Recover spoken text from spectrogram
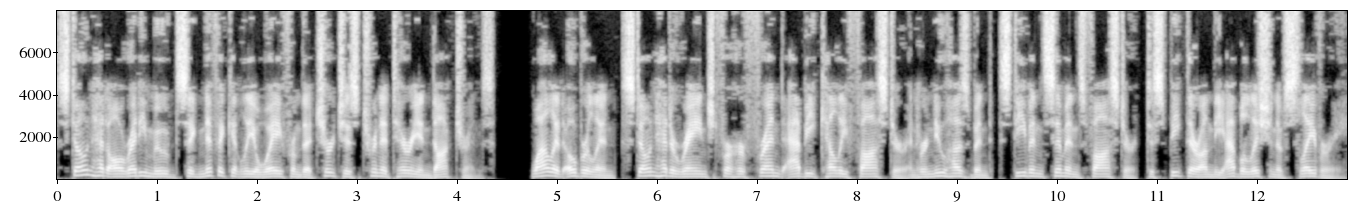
Stone had already moved significantly away from that church's Trinitarian doctrines. While at Oberlin, Stone had arranged for her friend Abby Kelley Foster and her new husband, Stephen Simmons Foster, to speak there on the abolition of slavery.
